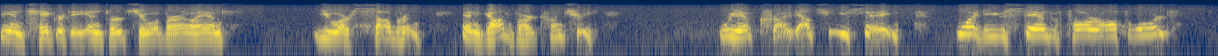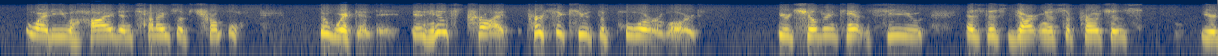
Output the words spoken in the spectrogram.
the integrity and virtue of our land. You are sovereign and God of our country. We have cried out to you, saying, Why do you stand afar off, Lord? Why do you hide in times of trouble? The wicked, in his pride, persecute the poor, Lord. Your children can't see you as this darkness approaches. Your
